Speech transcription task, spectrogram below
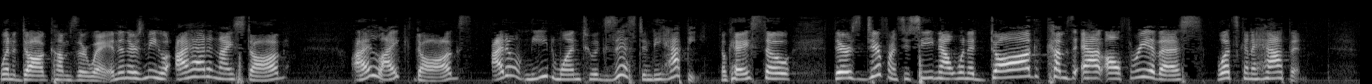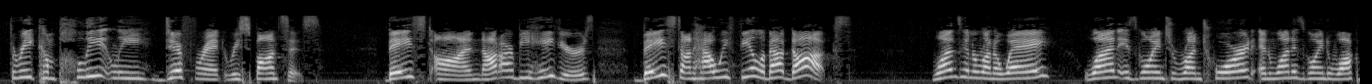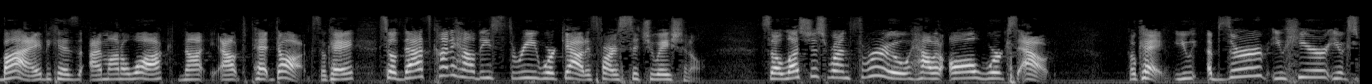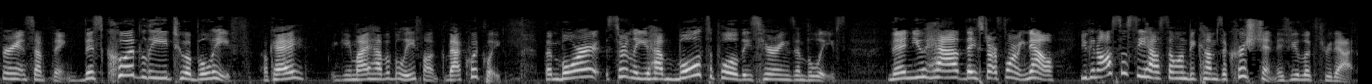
when a dog comes their way. And then there's me who I had a nice dog. I like dogs. I don't need one to exist and be happy. Okay, so there's difference. You see, now when a dog comes at all three of us, what's going to happen? Three completely different responses based on not our behaviors, based on how we feel about dogs. One's going to run away, one is going to run toward, and one is going to walk by because I'm on a walk, not out to pet dogs, okay? So that's kind of how these three work out as far as situational. So let's just run through how it all works out. Okay, you observe, you hear, you experience something. This could lead to a belief, okay? You might have a belief on that quickly. But more, certainly you have multiple of these hearings and beliefs. Then you have, they start forming. Now, you can also see how someone becomes a Christian if you look through that.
